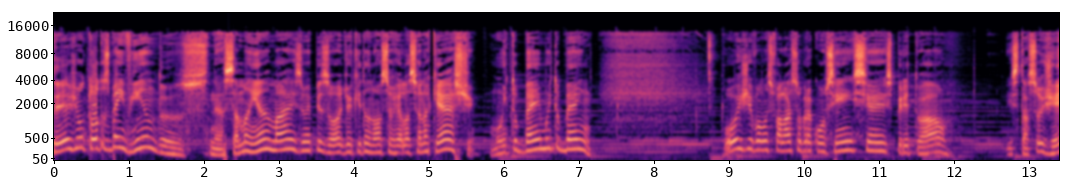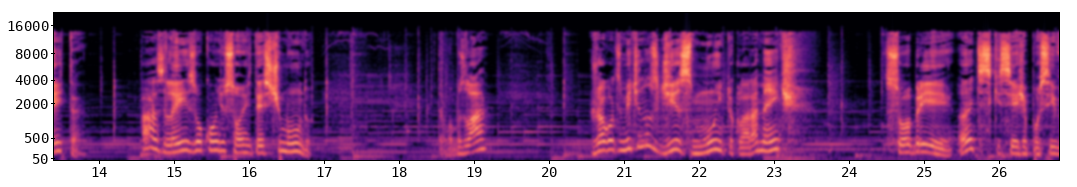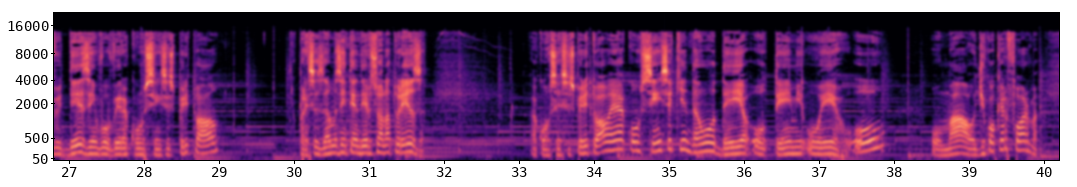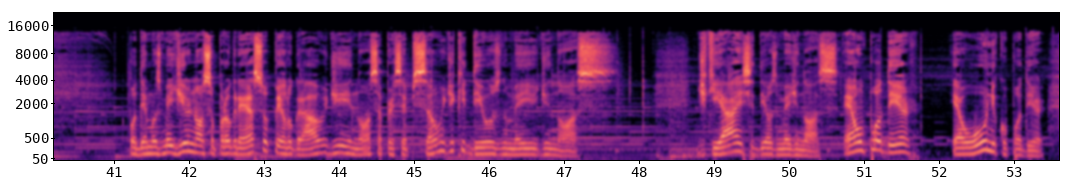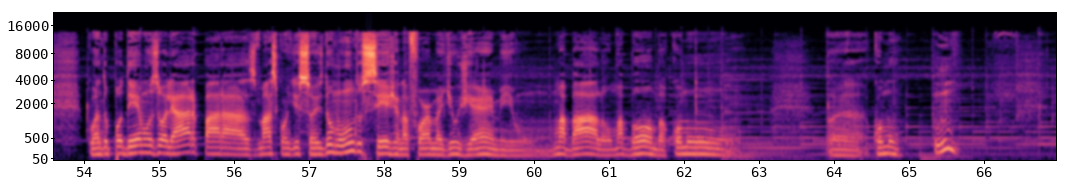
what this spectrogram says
Sejam todos bem-vindos nessa manhã mais um episódio aqui do nosso RelacionaCast. Muito bem, muito bem. Hoje vamos falar sobre a consciência espiritual está sujeita às leis ou condições deste mundo. Então vamos lá. Jogo Smith nos diz muito claramente sobre antes que seja possível desenvolver a consciência espiritual, precisamos entender sua natureza. A consciência espiritual é a consciência que não odeia ou teme o erro ou o mal de qualquer forma. Podemos medir nosso progresso pelo grau de nossa percepção de que Deus no meio de nós, de que há esse Deus no meio de nós. É um poder, é o único poder. Quando podemos olhar para as más condições do mundo, seja na forma de um germe, um, uma bala, uma bomba, como um, uh, como um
